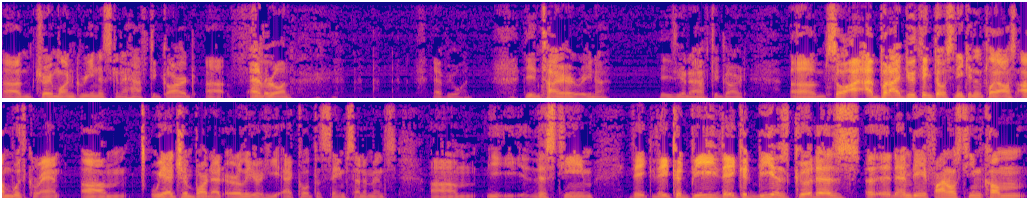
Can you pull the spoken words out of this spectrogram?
Um, Draymond Green is going to have to guard uh, Everyone. everyone, the entire arena. He's going to have to guard. Um, so, I, I, but I do think they'll sneak into the playoffs. I'm with Grant. Um, we had Jim Barnett earlier. He echoed the same sentiments. Um, he- this team, they they could be they could be as good as an NBA Finals team come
